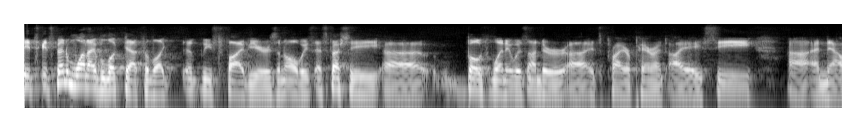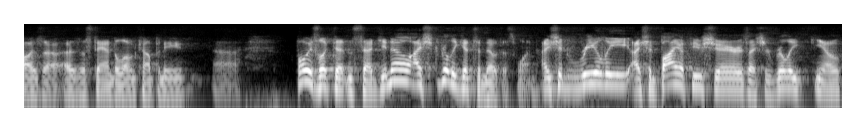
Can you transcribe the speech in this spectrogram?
it's it's been one I've looked at for like at least five years, and always, especially uh, both when it was under uh, its prior parent IAC, uh, and now as a as a standalone company. I've always looked at it and said, you know, I should really get to know this one. I should really, I should buy a few shares. I should really, you know,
